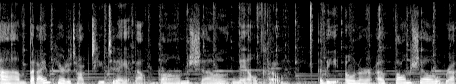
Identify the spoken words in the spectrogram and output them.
Um, but I'm here to talk to you today about Bombshell Nail Co the owner of Bombshell re-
